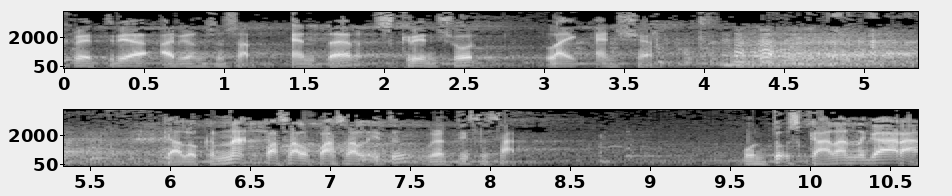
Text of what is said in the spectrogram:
kriteria aliran sesat. Enter, screenshot, like and share. Kalau kena pasal-pasal itu berarti sesat. Untuk skala negara,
